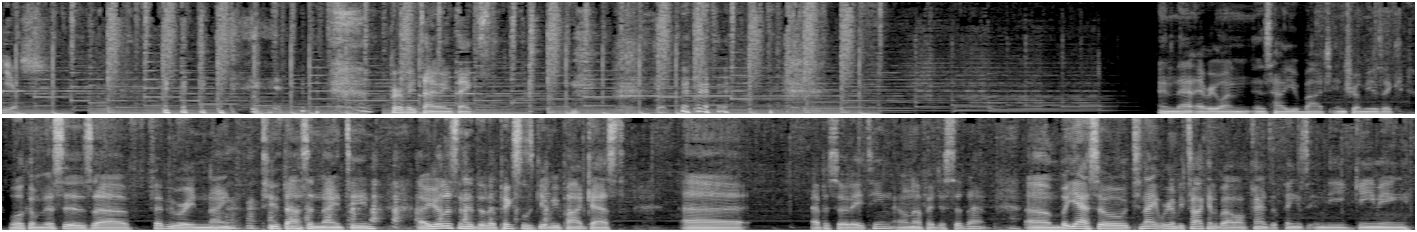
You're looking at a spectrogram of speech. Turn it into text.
Yes. Perfect timing. Thanks. and that, everyone, is how you botch intro music. Welcome. This is uh, February 9th, 2019. Uh, you're listening to the Pixels Get Me podcast, uh, episode 18. I don't know if I just said that. Um, but yeah, so tonight we're going to be talking about all kinds of things in the gaming,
